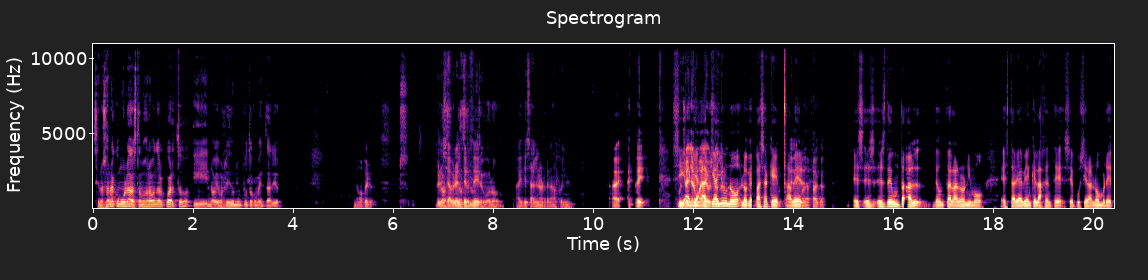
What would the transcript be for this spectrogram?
Se nos han acumulado, estamos grabando el cuarto y no habíamos leído ni un puto comentario. No, pero. Pero se abre el tercero. último, ¿no? Ahí te salen ordenados, coño. A ver, está ahí. Sí, aquí, aquí hay uno, lo que pasa que, a ver. Es, es- es de un tal de un tal anónimo. Estaría bien que la gente se pusiera nombre.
